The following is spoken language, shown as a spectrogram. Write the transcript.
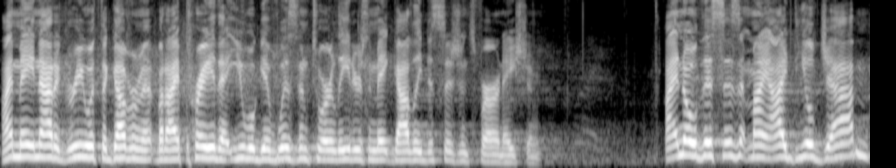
I may not agree with the government, but I pray that you will give wisdom to our leaders and make godly decisions for our nation. I know this isn't my ideal job,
